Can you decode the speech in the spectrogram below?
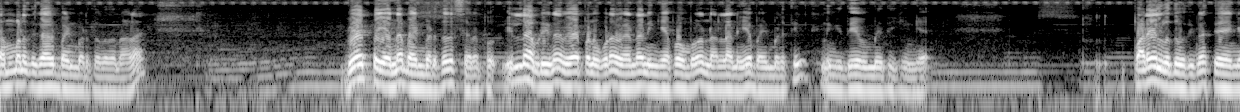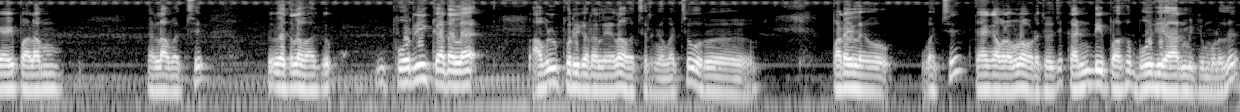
தம்மனத்துக்காக பயன்படுத்துறதுனால வேப்ப எண்ணெய் பயன்படுத்துறது சிறப்பு. இல்லை அப்படின்னா வேப்பனை கூட வேண்டாம். நீங்கள் எப்போ போல நல்லெண்ணெயை பயன்படுத்தி நீங்கள் தீபம் ஏற்றிக்கிங்க படையல் வந்து பார்த்திங்கன்னா தேங்காய் பழம் எல்லாம் வச்சு வெத்தலை வாக்கு பொரி கடலை அவல் பொரி கடலையெல்லாம் வச்சுருங்க. வச்சு ஒரு படையலை வச்சு தேங்காய் பழம்லாம் உடச்சி வச்சு கண்டிப்பாக பூஜை ஆரம்பிக்கும் பொழுது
